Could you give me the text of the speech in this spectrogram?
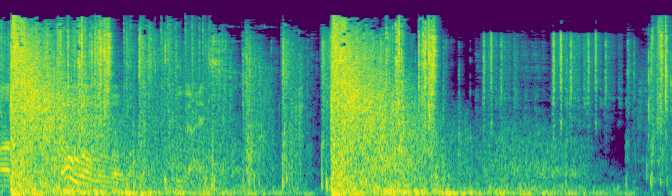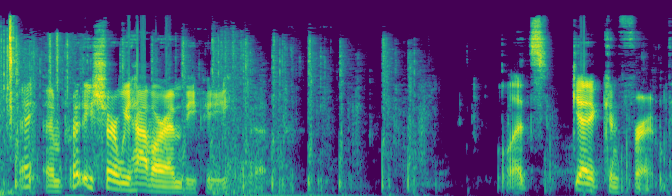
Um, whoa, whoa, whoa, whoa, whoa! You guys. Okay, I'm pretty sure we have our MVP. Let's get it confirmed.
